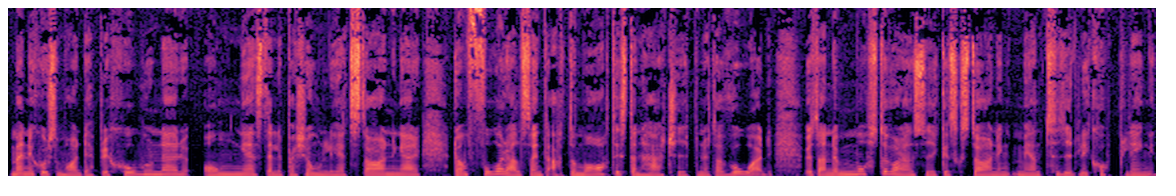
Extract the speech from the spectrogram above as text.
Människor som har depressioner, ångest eller personlighetsstörningar de får alltså inte automatiskt den här typen av vård utan det måste vara en psykisk störning med en tydlig koppling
